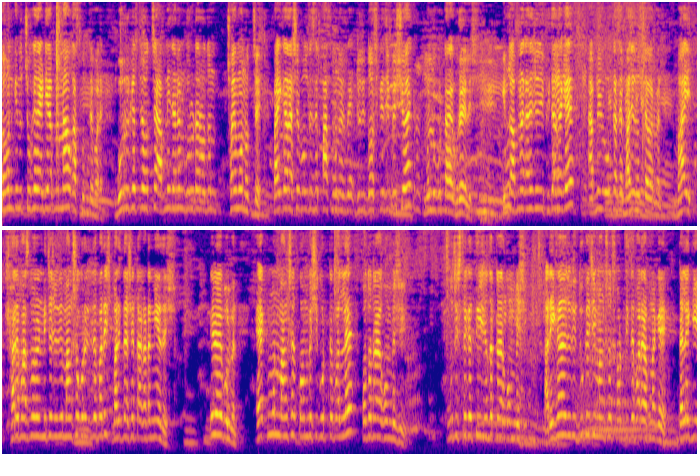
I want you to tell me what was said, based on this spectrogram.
তখন কিন্তু চোখের আইডিয়া আপনার নাও কাজ করতে পারে। গরুর ক্ষেত্রে হচ্ছে, আপনি জানেন গরুটার ওজন ছয় মন হচ্ছে। পাইকার আসে বলতেছে পাঁচ মনের যদি দশ কেজি বেশি হয় মূল্যপুর টাকা ঘুরে এলিস। কিন্তু আপনার কাছে যদি ফিতা থাকে, আপনি ওর কাছে বাজি ধরতে পারবেন। ভাই, সাড়ে পাঁচ মনের নিচে যদি মাংস করে দিতে পারিস, বাড়িতে এসে টাকাটা নিয়ে যাস। এভাবে বলবেন। এক মন মাংসের কম বেশি করতে পারলে কত টাকা কম বেশি? পঁচিশ থেকে তিরিশ হাজার টাকার কম বেশি। আর এখানে যদি দু কেজি মাংস শর্ট দিতে পারে আপনাকে তাহলে কি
